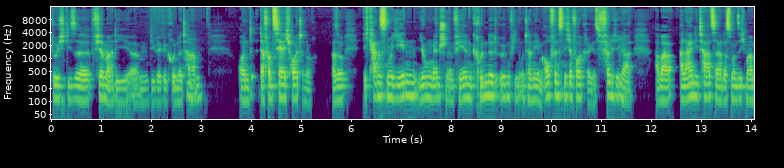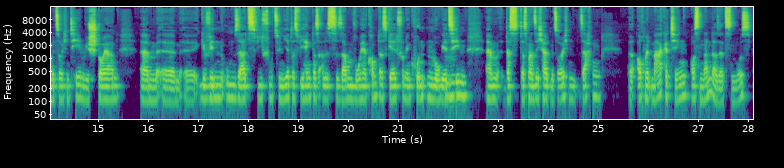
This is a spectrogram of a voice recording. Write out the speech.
durch diese Firma, die, ähm, die wir gegründet mhm. haben. Und davon zehre ich heute noch. Also ich kann es nur jedem jungen Menschen empfehlen, gründet irgendwie ein Unternehmen, auch wenn es nicht erfolgreich ist, völlig mhm. egal. Aber allein die Tatsache, dass man sich mal mit solchen Themen wie Steuern, ähm, ähm, äh, Gewinn, Umsatz, wie funktioniert das, wie hängt das alles zusammen, woher kommt das Geld von den Kunden, wo geht's mhm. hin, ähm, dass, dass man sich halt mit solchen Sachen, äh, auch mit Marketing auseinandersetzen muss,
